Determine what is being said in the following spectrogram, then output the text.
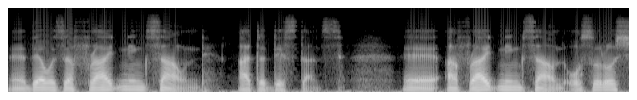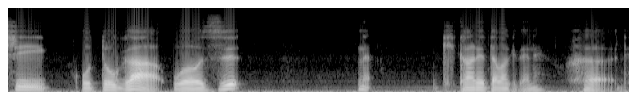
There was a frightening sound at a distance. えー a frightening sound 恐ろしい音が was ね、聞かれたわけだよね。heard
